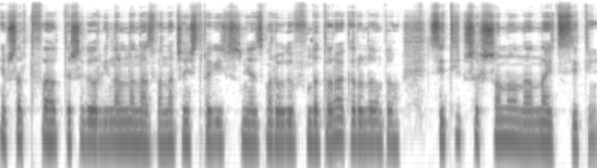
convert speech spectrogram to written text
Nie przetrwała też jego oryginalna nazwa. Na część tragicznie zmarłego fundatora Coronado City przechrzczono na Night City.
